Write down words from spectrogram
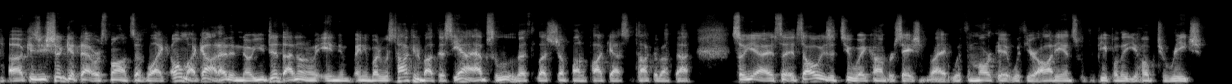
because uh, you should get that response of like, oh my god, I didn't know you did that. I don't know anybody was talking about this. Yeah, absolutely. Let's let's jump on a podcast and talk about that. So yeah, it's it's always a two way conversation, right? With the market, with your audience, with the people that you hope to reach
